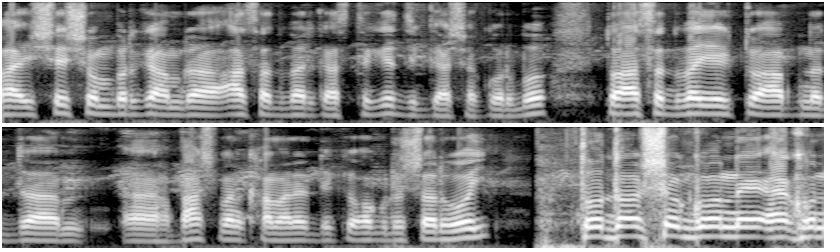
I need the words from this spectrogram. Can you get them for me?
ভাই সে সম্পর্কে আমরা আসাদ ভাইয়ের কাছ থেকে জিজ্ঞাসা করব। তো আসাদ ভাই, একটু আপনার ভাসমান খামারের দিকে অগ্রসর হই। তো দর্শকগণ এখন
